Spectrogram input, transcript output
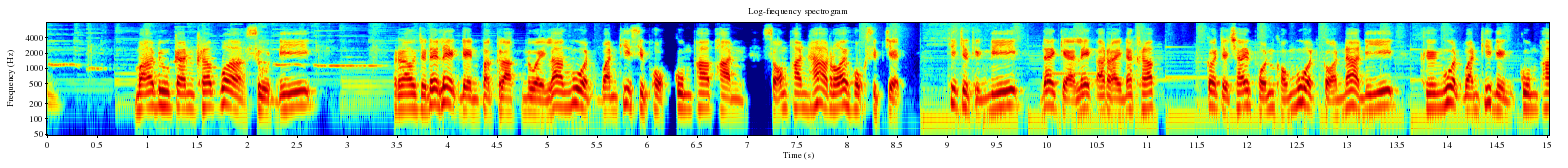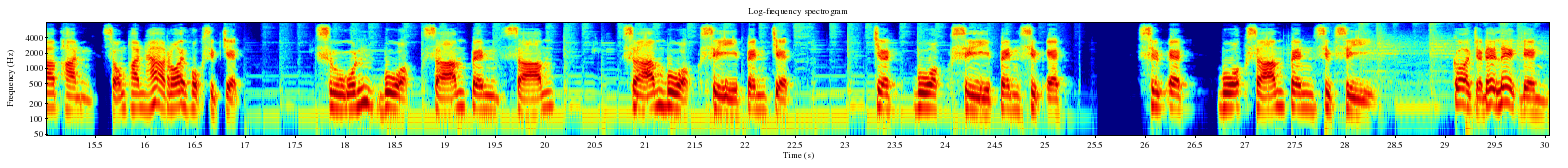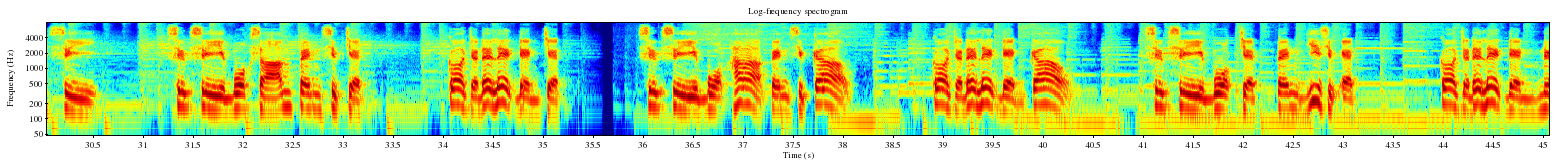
มาดูกันครับว่าสูตรนี้ เราจะได้เลขเด่นปักหลักหน่วยล่างงวดวันที่ 16 กุมภาพันธ์ 2567 ที่จะถึงนี้ได้แก่เลขอะไรนะครับ ก็จะใช้ผลของงวดก่อนหน้านี้ คืองวดวันที่ 1 กุมภาพันธ์ 2567 0บวก3เป็น 3 3บวก4เป็น 7 7บวก4เป็น 11 11บวก3เป็น 14 ก็จะได้เลขเด่น 4 14บวก3เป็น 17 ก็จะได้เลขเด่น 7 14บวก5เป็น 19 ก็จะได้เลขเด่น 9 14บวก7เป็น 21 ก็จะได้เลขเด่น 1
